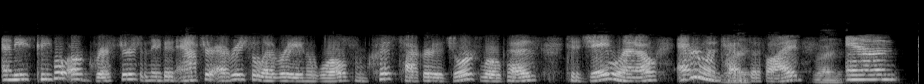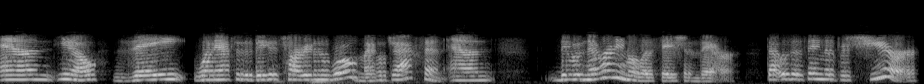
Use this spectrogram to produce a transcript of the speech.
and these people are grifters, and they've been after every celebrity in the world, from Chris Tucker to George Lopez to Jay Leno. Everyone Right. testified, Right. and and you know they went after the biggest target in the world, Michael Jackson, and there was never any molestation there. That was a thing that Bashir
